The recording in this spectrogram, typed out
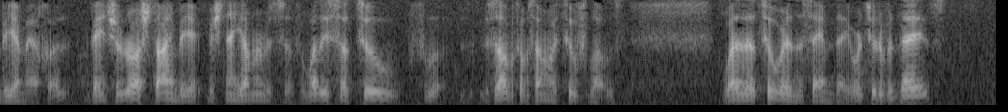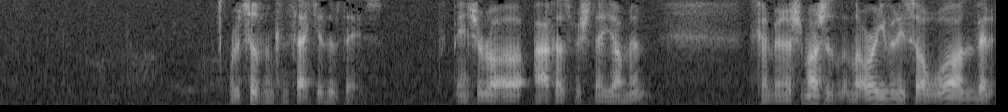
b'yam echad, bein shorosh time b'shnei yamim mitzvah. Whether he saw two, Zob becomes something with two flows, whether the two were in the same day, or two different days, or two in consecutive days. Bein shorosh achas b'shnei yamim, can be a or even he saw one, but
